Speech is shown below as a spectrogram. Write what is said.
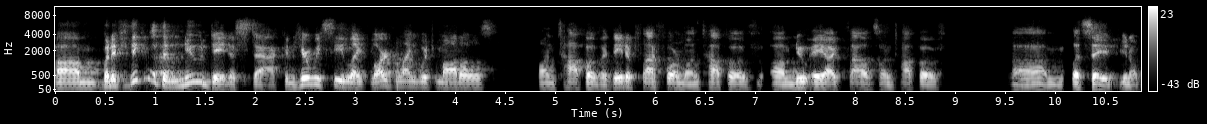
Um, but if you think about the new data stack, and here we see like large language models on top of a data platform, on top of um, new AI clouds, on top of um, let's say, you know,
